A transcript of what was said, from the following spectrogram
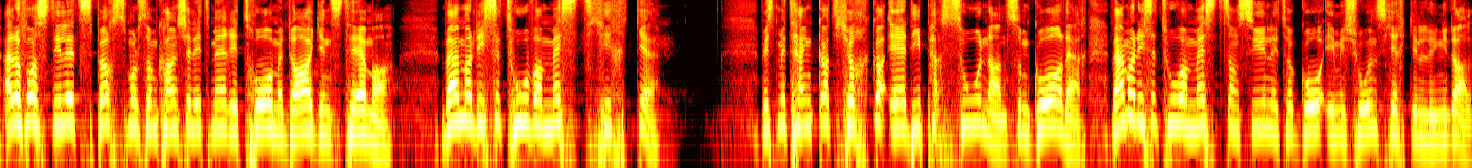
Eller for å stille et spørsmål som kanskje er litt mer i tråd med dagens tema. Hvem av disse to var mest kirke? Hvis vi tenker at kirka er de personene som går der, hvem av disse to var mest sannsynlig til å gå i Misjonskirken Lyngdal?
